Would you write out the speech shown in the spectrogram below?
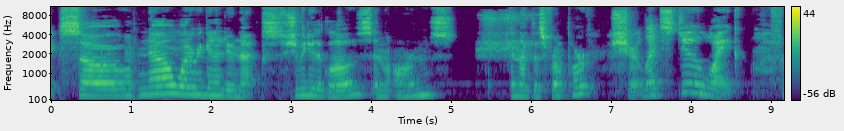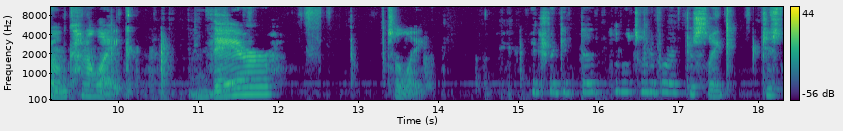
Okay, so now what are we gonna do next? Should we do the gloves and the arms and like this front part? Sure, let's do like from kind of like there to like make sure I get that little tiny part. Just like, just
